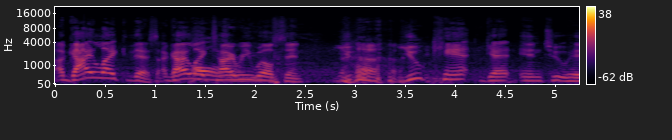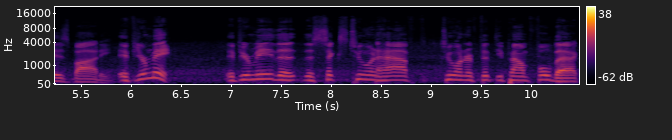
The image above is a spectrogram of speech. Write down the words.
A guy like this, a guy like Balls Tyree on you. Wilson, you you can't get into his body. If you're me, if you're me, the the six two and a half, two hundred fifty pound fullback,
